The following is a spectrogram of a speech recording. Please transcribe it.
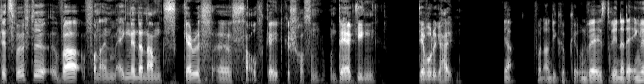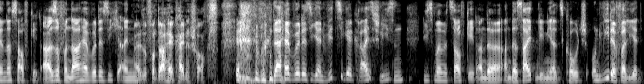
Der zwölfte war von einem Engländer namens Gareth äh, Southgate geschossen und der ging, der wurde gehalten. Ja, von Andy Köpke. Und wer ist Trainer der Engländer? Southgate. Also von daher würde sich ein. Also von daher keine Chance. von daher würde sich ein witziger Kreis schließen, diesmal mit Southgate an der, an der Seitenlinie als Coach und wieder verliert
